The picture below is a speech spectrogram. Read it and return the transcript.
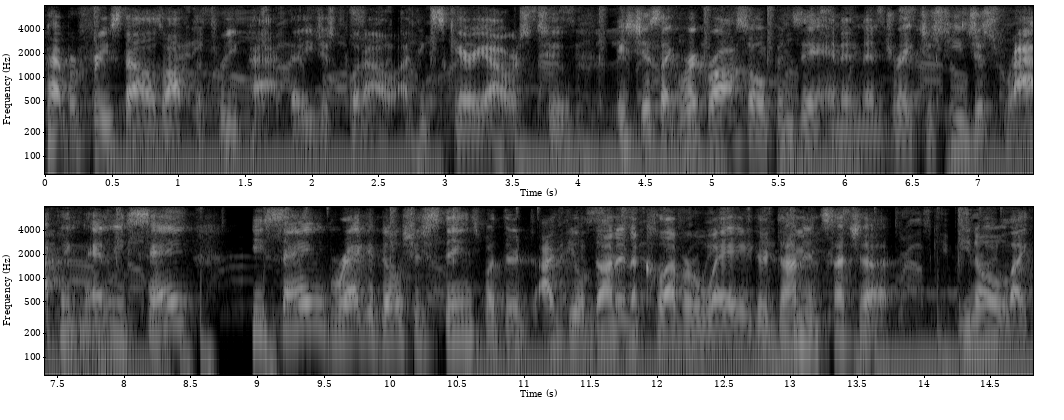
Pepper freestyles off the three pack that he just put out. I think Scary Hours too. It's just like Rick Ross opens it and then, then Drake just he's just rapping, man. And he's saying he's saying braggadocious things, but they're I feel done in a clever way. They're done in such a you know, like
